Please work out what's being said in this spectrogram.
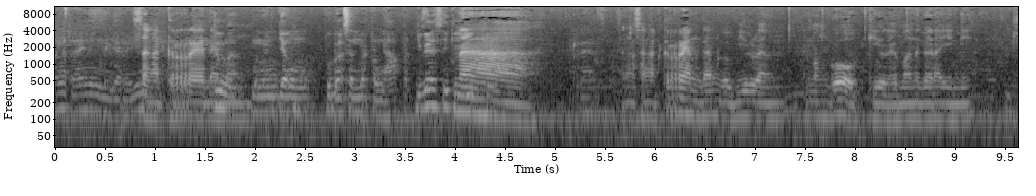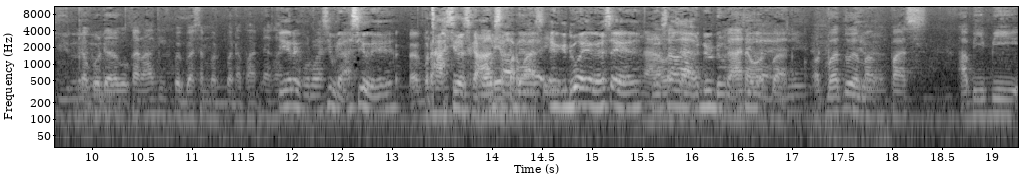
banget anjing negara ini. Sangat keren itu emang. menunjang kebebasan berpendapat juga sih kayak gitu. nah keren. sangat sangat keren kan gue bilang. Emang gokil emang negara ini. Gila. Gak boleh dilakukan lagi kebebasan berpendapatnya kan. Kayaknya reformasi berhasil ya. Eh, berhasil sekali usah ada- informasi yang kedua ya nggak usah ya. Nggak usah udah nggak ada ini. otbat tuh Gila. emang pas Habibie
